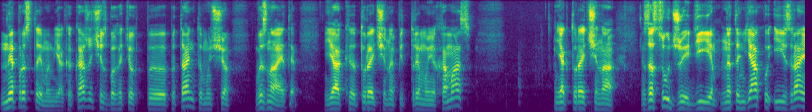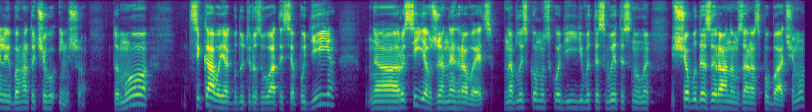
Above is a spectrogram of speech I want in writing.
непростими, м'яко кажучи, з багатьох питань, тому що ви знаєте, як Туреччина підтримує Хамас, як Туреччина засуджує дії Нетаньяху і Ізраїлю і багато чого іншого. Тому цікаво, як будуть розвиватися події. Е, Росія вже не гравець на Близькому Сході, її витиснули. Що буде з Іраном, зараз побачимо.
